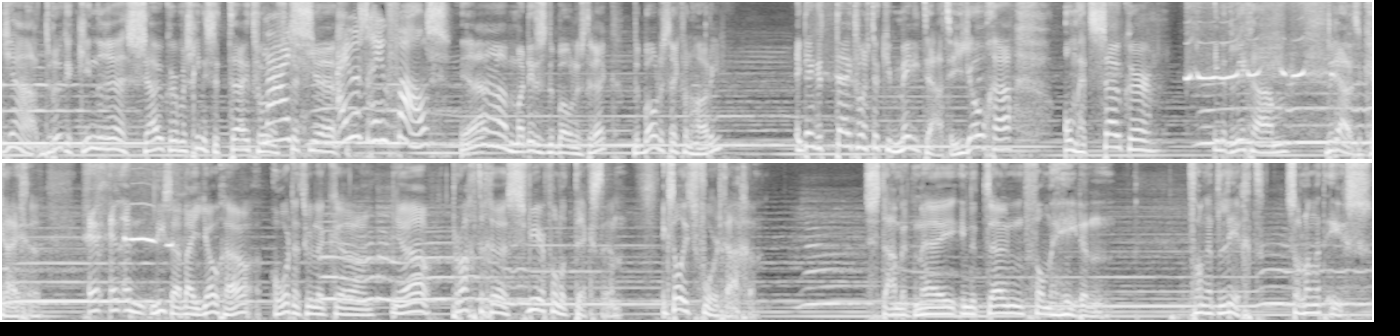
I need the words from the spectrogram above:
ja, drukke kinderen, suiker, misschien is het tijd voor Maar een stukje... hij was toch heel vals? Ja, maar dit is de bonus track. De bonus track van Harry. Ik denk het tijd voor een stukje meditatie. Yoga om het suiker in het lichaam eruit te krijgen. En, en, en Lisa, bij yoga hoort natuurlijk eh, ja, prachtige, sfeervolle teksten. Ik zal iets voordragen. Sta met mij in de tuin van heden. Vang het licht, zolang het is.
